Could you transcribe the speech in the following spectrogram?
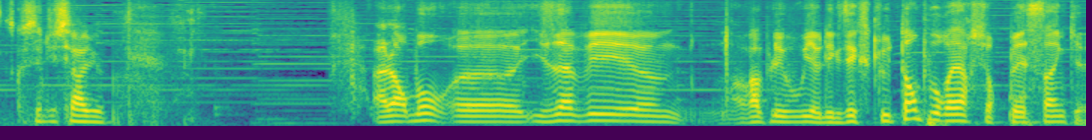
Parce que c'est du sérieux. Alors bon, euh, ils avaient, euh, rappelez-vous, il y avait des exclus temporaires sur PS5.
